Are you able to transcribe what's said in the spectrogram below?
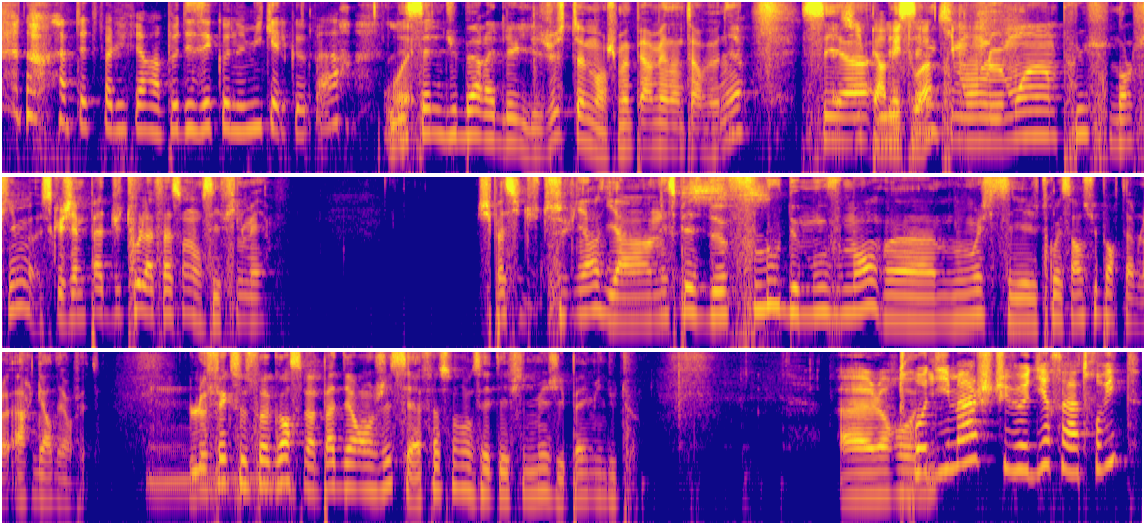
Il a peut-être fallu faire un peu des économies quelque part. Ouais. Les scènes du bar et de l'église, justement, je me permets d'intervenir. C'est euh, les scènes qui m'ont le moins plu dans le film, parce que j'aime pas du tout la façon dont c'est filmé. Je sais pas si tu te souviens, il y a un espèce de flou de mouvement. euh, moi, j'ai trouvé ça insupportable à regarder en fait. Le fait que ce soit gore, ça m'a pas dérangé, c'est la façon dont ça a été filmé, j'ai pas aimé du tout. Alors, Trop ni- d'images, tu veux dire, ça va trop vite?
